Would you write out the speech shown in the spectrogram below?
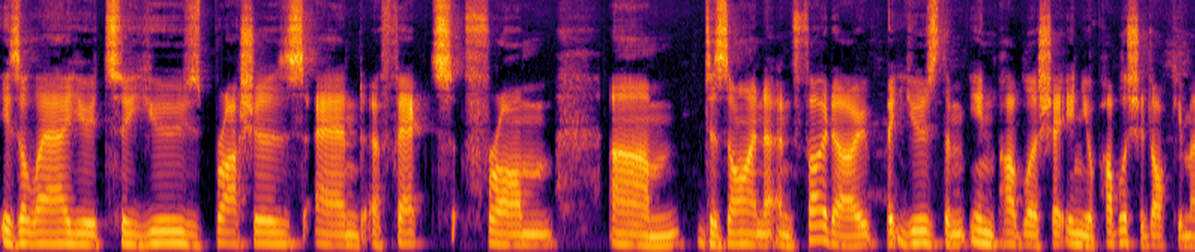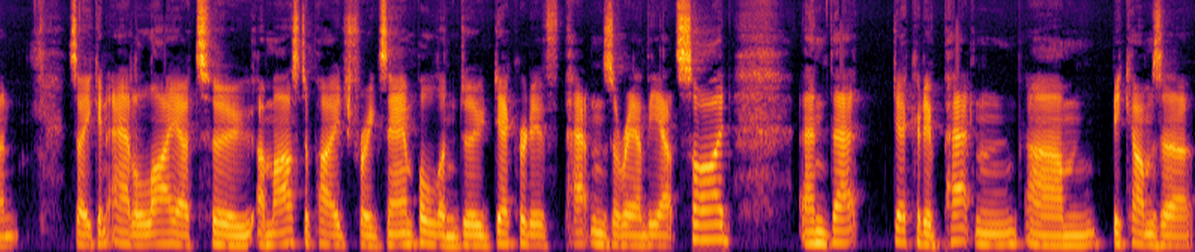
is allow you to use brushes and effects from um, designer and photo, but use them in Publisher in your Publisher document. So you can add a layer to a master page, for example, and do decorative patterns around the outside, and that decorative pattern um, becomes a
